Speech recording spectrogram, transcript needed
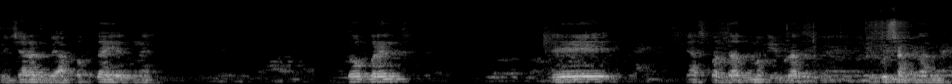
विचारात व्यापकता येत नाही तोपर्यंत ते या स्पर्धात्मक युगात टिकू शकणार नाही.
